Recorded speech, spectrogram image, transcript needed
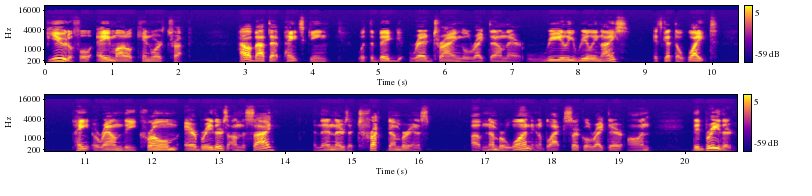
beautiful A model Kenworth truck. How about that paint scheme with the big red triangle right down there? Really, really nice. It's got the white paint around the chrome air breathers on the side. And then there's a truck number a of number one in a black circle right there on the breather.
